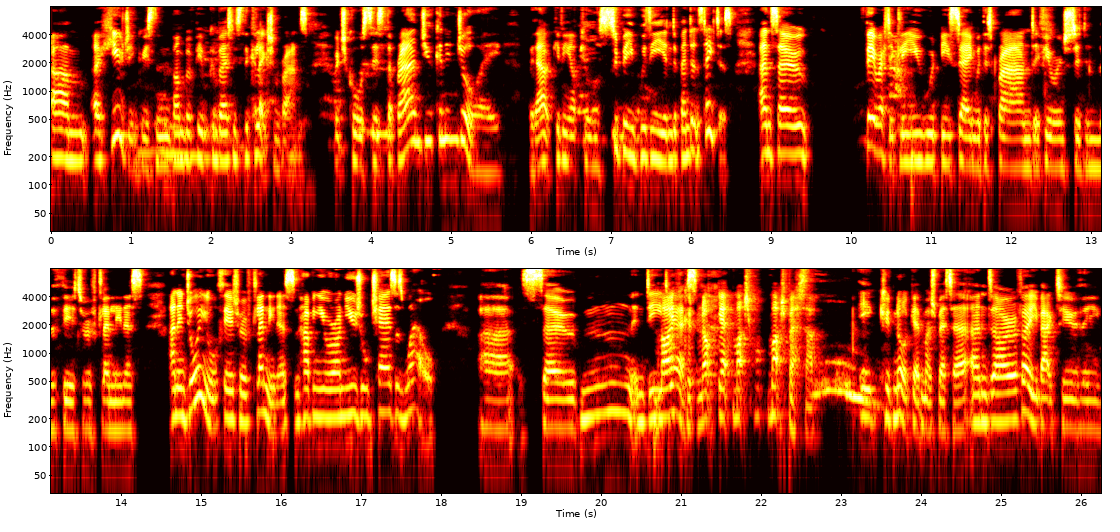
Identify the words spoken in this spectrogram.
um, a huge increase in the number of people converting to the collection brands, which of course is the brand you can enjoy without giving up your super whizzy independent status. And so theoretically, you would be staying with this brand if you're interested in the theatre of cleanliness and enjoying your theatre of cleanliness and having your unusual chairs as well. Uh, so, mm, indeed, Life yes. could not get much much better. it could not get much better. And I refer you back to the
